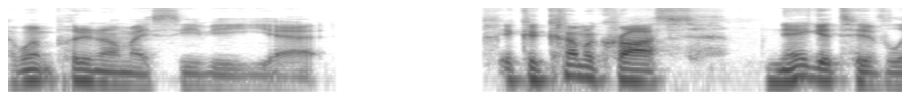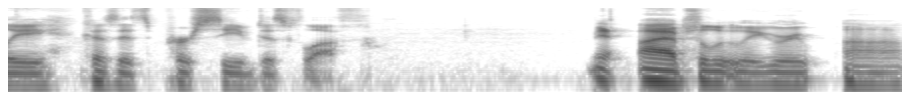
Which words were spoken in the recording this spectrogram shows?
I wouldn't put it on my CV yet. It could come across negatively because it's perceived as fluff. Yeah, I absolutely agree. Uh,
